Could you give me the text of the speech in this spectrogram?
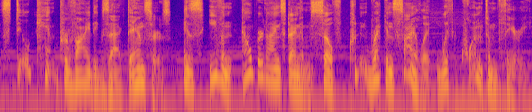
still can't provide exact answers, as even Albert Einstein himself couldn't reconcile it with quantum theory.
